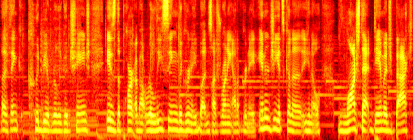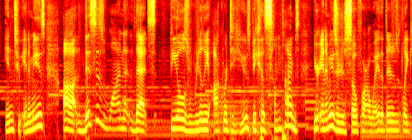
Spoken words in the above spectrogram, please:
that I think could be a really good change is the part about releasing the grenade button slash running out of grenade energy. It's gonna, you know, launch that damage back into enemies. Uh, this is one that's feels really awkward to use because sometimes your enemies are just so far away that there's like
